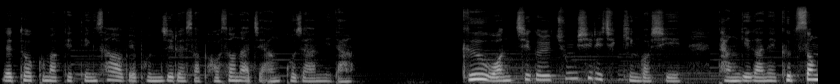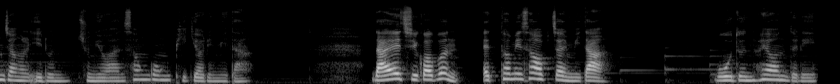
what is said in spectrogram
네트워크 마케팅 사업의 본질에서 벗어나지 않고자 합니다. 그 원칙을 충실히 지킨 것이 단기간에 급성장을 이룬 중요한 성공 비결입니다. 나의 직업은 애터미 사업자입니다. 모든 회원들이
